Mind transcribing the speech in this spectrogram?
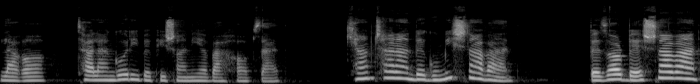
لقا تلنگری به پیشانی وهاب زد. کم چرند بگو میشنون. بزار بشنون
